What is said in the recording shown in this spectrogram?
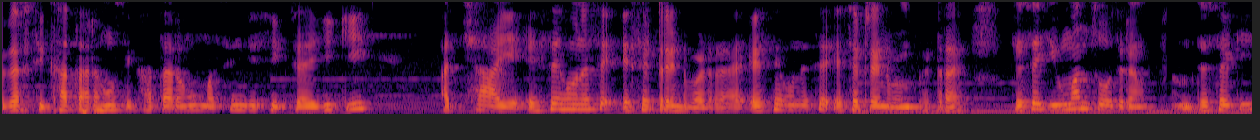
अगर सिखाता रहूँ सिखाता रहूँ, मशीन भी सीख जाएगी कि अच्छा ये ऐसे होने से ऐसे ट्रेंड बढ़ रहा है, ऐसे होने से ऐसे ट्रेंड बढ़ रहा है। जैसे ह्यूमन सोच रहे हैं, जैसे कि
